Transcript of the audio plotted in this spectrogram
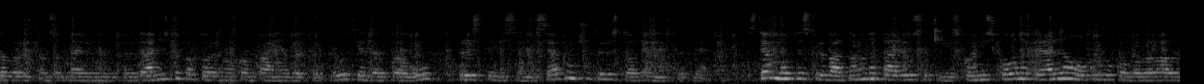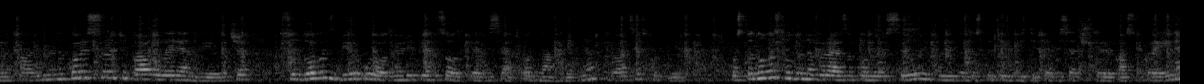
товариством з обмеженою відповідальністю факторингова компанія Вектор Плюс, ЄДРПУ 380 04 195. Стягнути з приватного нотаріуса Київського міського нотаріального округу Михайлівни на користь Сиротюка Валерія Андрійовича судовий збір у розмірі 551 гривня 20 копійок. Постанова суду набирає законної сили відповідно до статті 254 КАС України,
